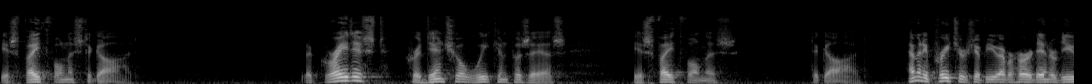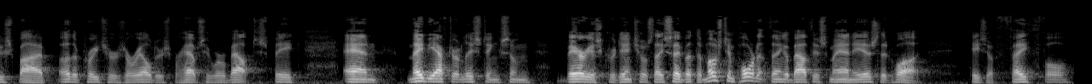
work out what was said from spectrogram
is faithfulness to God. The greatest credential we can possess is faithfulness to God. How many preachers have you ever heard introduced by other preachers or elders, perhaps, who were about to speak, and maybe after listing some various credentials, they say, but the most important thing about this man is that what? He's a faithful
